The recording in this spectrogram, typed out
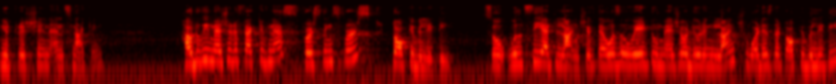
nutrition and snacking. How do we measure effectiveness? First things first, talkability. So we'll see at lunch, if there was a way to measure during lunch, what is the talkability?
